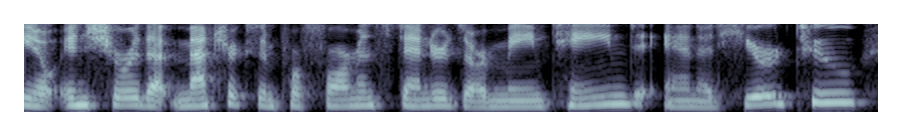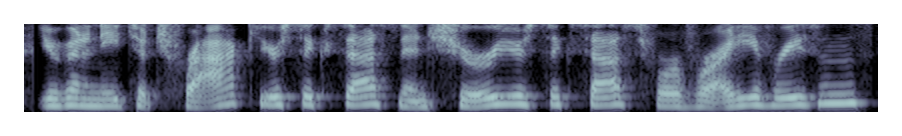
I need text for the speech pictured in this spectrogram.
you know, ensure that metrics and performance standards are maintained and adhered to. You're going to need to track your success and ensure your success for a variety of reasons.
